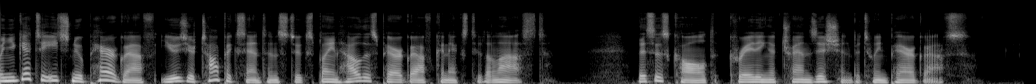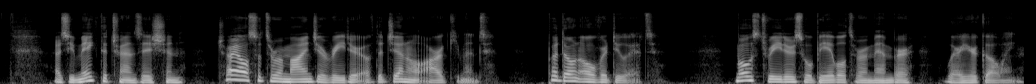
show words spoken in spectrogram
When you get to each new paragraph, use your topic sentence to explain how this paragraph connects to the last. This is called creating a transition between paragraphs. As you make the transition, try also to remind your reader of the general argument, but don't overdo it. Most readers will be able to remember where you're going.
